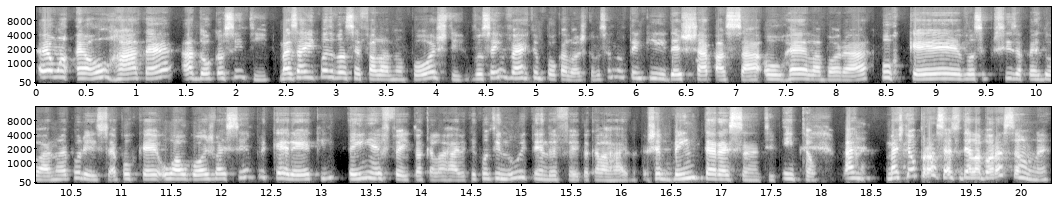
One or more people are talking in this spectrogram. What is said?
é, uma, é honrar até a dor que eu senti. Mas aí, quando você fala no post, você inverte um pouco a lógica. Você não tem que deixar passar ou reelaborar porque você precisa perdoar. Não é por isso. É porque o algoz vai sempre querer que tenha efeito aquela raiva, que continue tendo efeito aquela raiva. Eu achei bem interessante. Então. Mas, mas tem um processo de elaboração, né?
